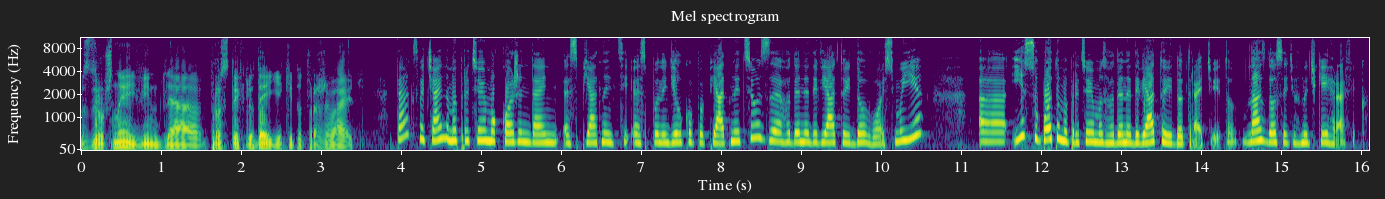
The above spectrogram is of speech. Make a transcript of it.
зручний він для простих людей, які тут проживають? Так, звичайно, ми працюємо кожен день з п'ятниці е, з понеділку по п'ятницю з години 9 до 8. Е, І суботу ми працюємо з години 9 до 3. То в нас досить гнучкий графік.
